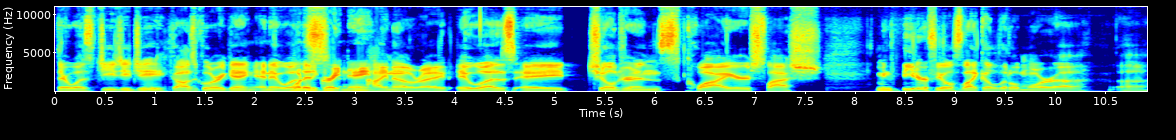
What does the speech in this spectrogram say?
there was GGG, God's Glory Gang, and it was What a great name. I know, right? It was a children's choir slash. I mean, theater feels like a little more uh, uh,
